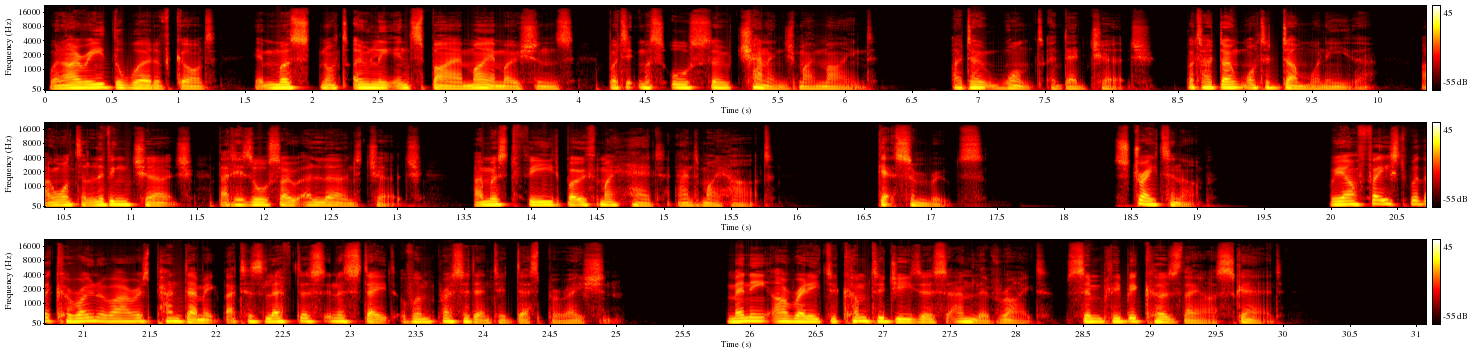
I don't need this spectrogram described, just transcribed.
When I read the Word of God, it must not only inspire my emotions, but it must also challenge my mind. I don't want a dead church, but I don't want a dumb one either. I want a living church that is also a learned church. I must feed both my head and my heart. Get some roots. Straighten up. We are faced with a coronavirus pandemic that has left us in a state of unprecedented desperation. Many are ready to come to Jesus and live right, simply because they are scared.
